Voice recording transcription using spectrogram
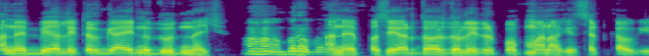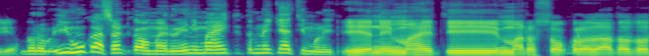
અને બે લીટર ગાયનું દૂધ નાખ્યું. બરોબર. અને પછી અડધો અડધો લીટર પંપમાં નાખી છંટકાવ કર્યો. બરોબર. એ હું કા છંટકાવ માર્યો? એની માહિતી તમને ક્યાંથી મળી? એની માહિતી મારો છોકરો જાતો હતો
